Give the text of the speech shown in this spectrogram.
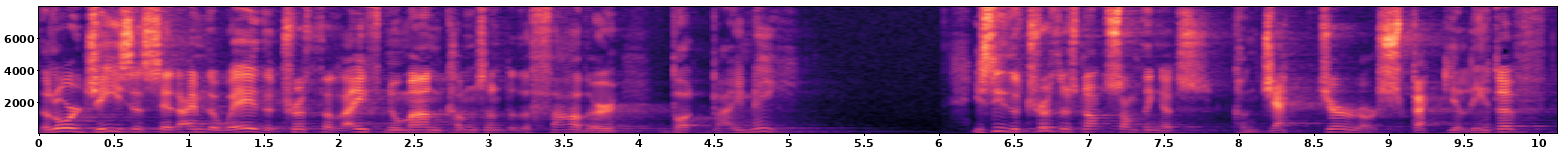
The Lord Jesus said, I'm the way, the truth, the life. No man comes unto the Father but by me. You see, the truth is not something that's conjecture or speculative.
